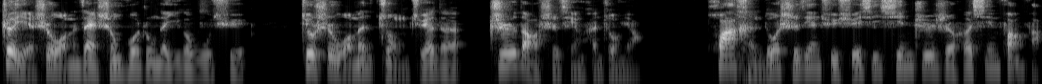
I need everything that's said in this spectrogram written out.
这也是我们在生活中的一个误区，就是我们总觉得知道事情很重要。花很多时间去学习新知识和新方法，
